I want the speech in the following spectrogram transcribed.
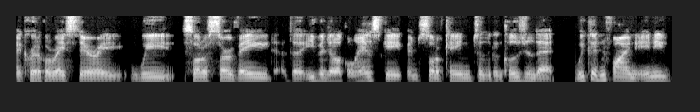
and critical race theory. We sort of surveyed the evangelical landscape and sort of came to the conclusion that we couldn't find any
